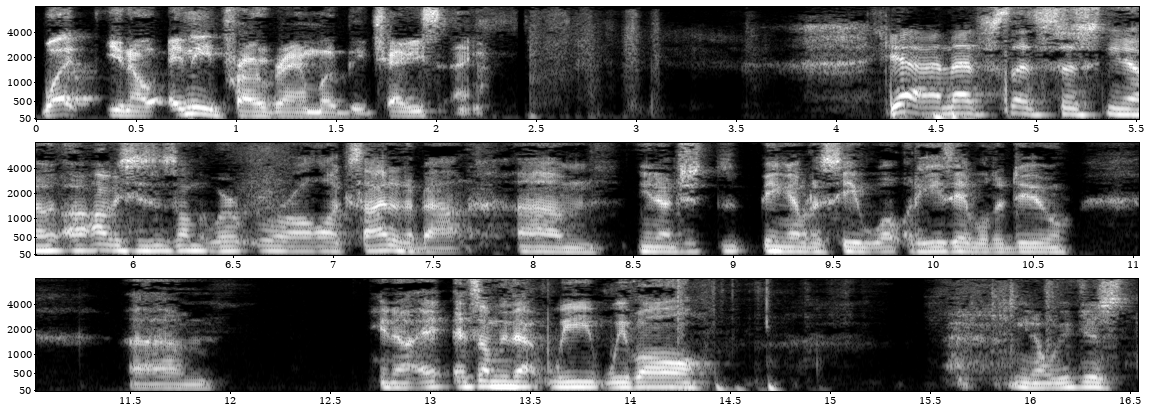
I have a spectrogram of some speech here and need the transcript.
what, you know, any program would be chasing. Yeah, and that's that's just you know obviously is something we're we're all excited about. Um, you know, just being able to see what, what he's able to do. Um, you know, it, it's something that we we've all, you know, we've just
